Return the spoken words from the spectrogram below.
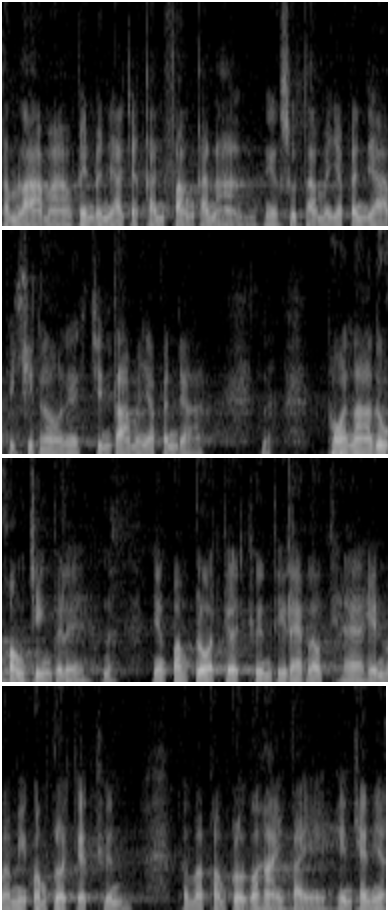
ตำรามาเป็นปัญญาจากการฟังการอ่าน เรียกสุตตามยปัญญาไปคิดเอาเรียกจินตามยปัญญาภาวนาดูของจริงไปเลยนะอย่างความโกรธเกิดขึ้นทีแรกเราแค่เห็นว่ามีความโกรธเกิดขึ้นต่อมาความโกรธก็หายไปเห็นแค่เนี้ย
